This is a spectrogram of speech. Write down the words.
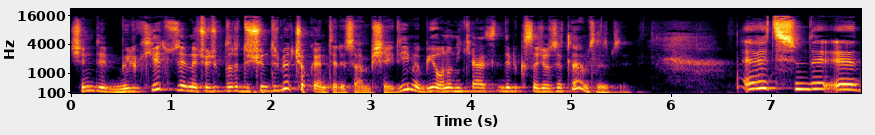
Şimdi mülkiyet üzerine çocukları düşündürmek çok enteresan bir şey değil mi? Bir onun hikayesini de bir kısaca özetler misiniz bize? Evet şimdi e,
